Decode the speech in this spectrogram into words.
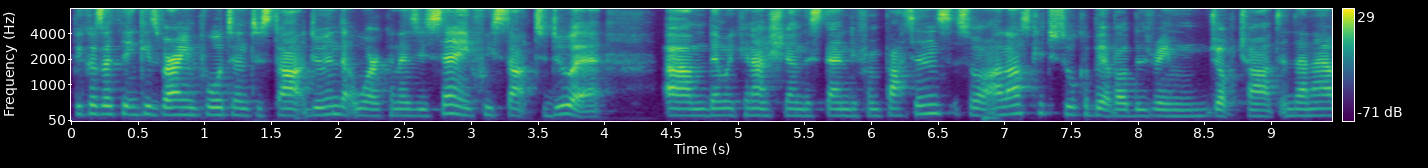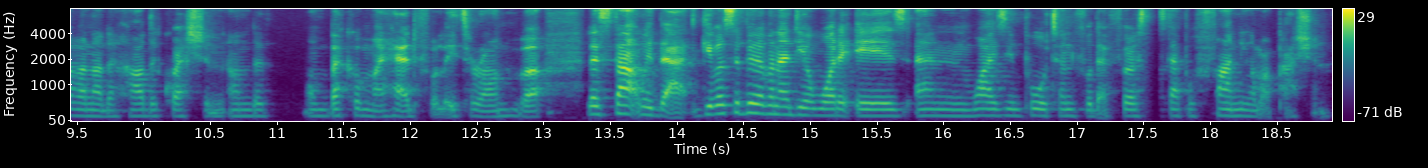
because I think it's very important to start doing that work. And as you say, if we start to do it, um, then we can actually understand different patterns. So I'll ask you to talk a bit about the dream job chart, and then I have another harder question on the on back of my head for later on. But let's start with that. Give us a bit of an idea what it is and why it's important for that first step of finding our passion.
